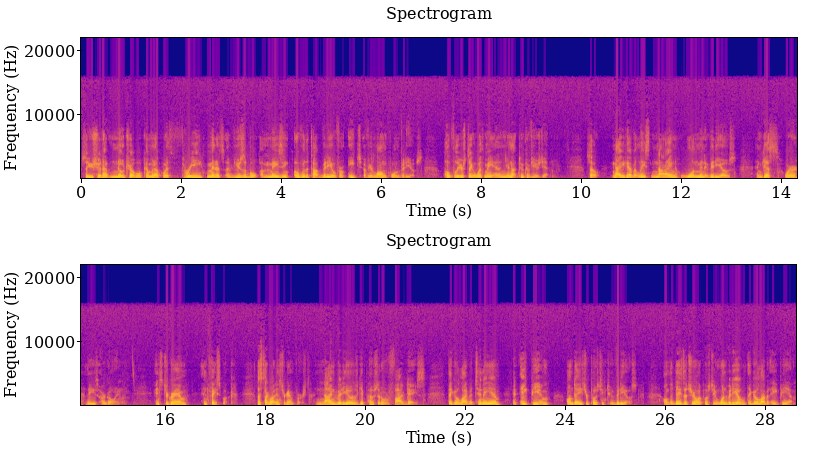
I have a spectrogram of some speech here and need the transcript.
So you should have no trouble coming up with three minutes of usable, amazing, over the top video from each of your long form videos. Hopefully you're sticking with me and you're not too confused yet. So now you have at least nine one minute videos, and guess where these are going? Instagram, and Facebook. Let's talk about Instagram first. Nine videos get posted over five days. They go live at 10 a.m. and 8 p.m. on days you're posting two videos. On the days that you're only posting one video, they go live at 8 p.m.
